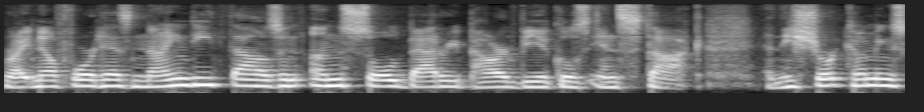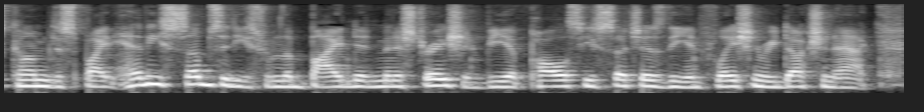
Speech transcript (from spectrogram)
Right now Ford has 90,000 unsold battery-powered vehicles in stock, and these shortcomings come despite heavy subsidies from the Biden administration via policies such as the Inflation Reduction Act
